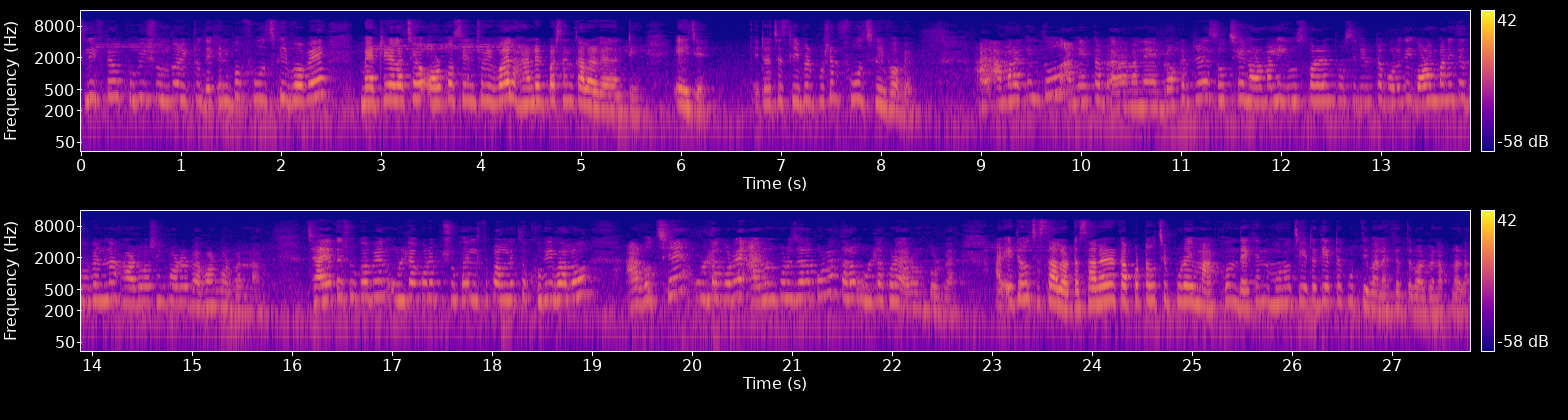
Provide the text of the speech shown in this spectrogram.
স্লিভটাও খুবই সুন্দর, একটু দেখে নিব। ফুল স্লিভ হবে ম্যাটেরিয়াল আছে অর্কো century voile hundred percent colour guarantee এই যে, এটা হচ্ছে স্লিভের পোর্শন ফুল স্লিভ হবে। আর আমরা কিন্তু, আমি একটা মানে ব্লকের ড্রেস হচ্ছে নর্মালি ইউজ করেন প্রসিডিউরটা বলে দিই। গরম পানিতে ধুবেন না হার্ড ওয়াশিং পাউডার ব্যবহার করবেন না। ছায়াতে শুকাবেন, উল্টা করে শুকাই নিতে পারলে তো খুবই ভালো। আর হচ্ছে, উল্টা করে আয়রন করে যারা পরবেন, তারা উল্টা করে আয়রন করবেন। আর এটা হচ্ছে সালোয়ারটা। সালোয়ারের কাপড়টা হচ্ছে পুরাই মাখন। দেখেন, মনে হচ্ছে এটা দিয়ে একটা কুর্তি বানায় ফেলতে পারবেন আপনারা।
